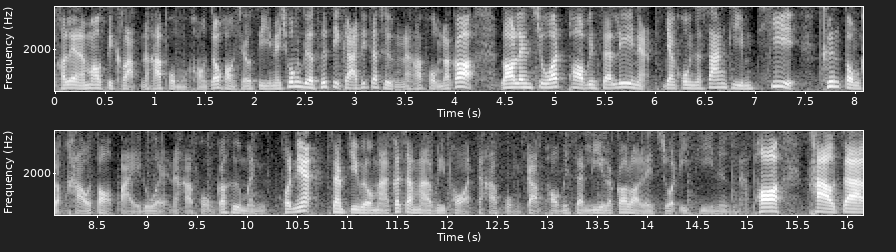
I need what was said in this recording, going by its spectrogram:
เขาเรียกนะมัลติคลับนะครับผมของเจ้าของเชลซีในช่วงเดือนพฤศจิกาที่จะถึงนะครับผมแล้วก็ลอเรนซ์จูวัตพอลวินเซลลี่เนี่ยยังคงจะสร้างทีมที่ขึ้นตรงกับเขาต่อไปด้วยนะครับผมก็คือเหมือนคนเนี้ยแซมจีเวลมาก็จะมารีพอร์ตนะครับผมกับพอลวินเซลลี่แล้วก็ลอเรนซ์จูวัตอีกทีหนึ่งนะพอข่าวจาก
